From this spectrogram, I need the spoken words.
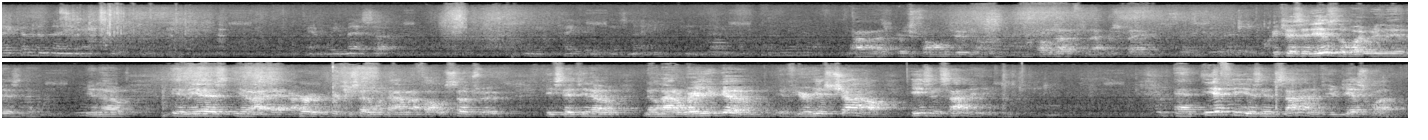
taken the name of Christian and we mess up, we've taken his name in vain. Wow, that's pretty strong too, Don. About it that respect. Because it is the way we live, isn't it? You know, it is, you know, I I heard a preacher say one time, and I thought was so true. He said, you know, no matter where you go, if you're his child, he's inside of you. And if he is inside of you, guess what?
